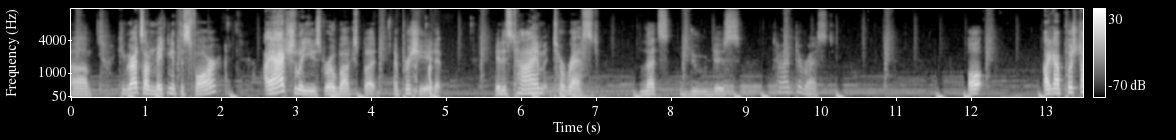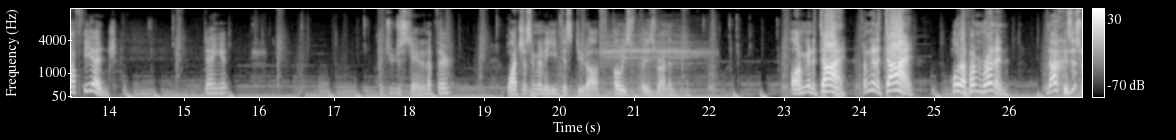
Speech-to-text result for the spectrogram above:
Um, congrats on making it this far. I actually used Robux, but appreciate it. It is time to rest. Let's do this. Time to rest. Oh, I got pushed off the edge. Dang it. that dude just standing up there? Watch this. I'm going to eat this dude off. Oh, he's, he's running. Oh, I'm going to die. I'm going to die. Hold up. I'm running. Nah, because this...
